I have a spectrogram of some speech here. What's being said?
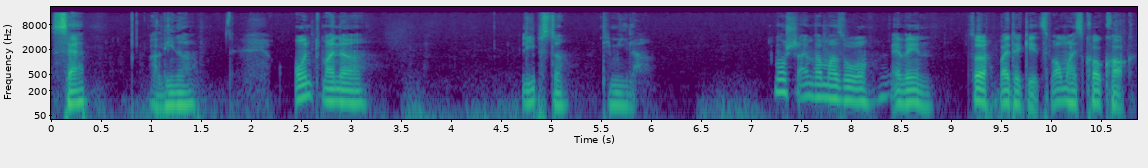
Sam, Alina und meine Liebste, die Mila. Muss ich einfach mal so erwähnen. So, weiter geht's. Warum heißt Kork Kork?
